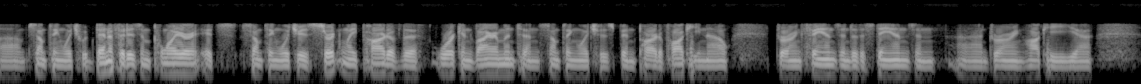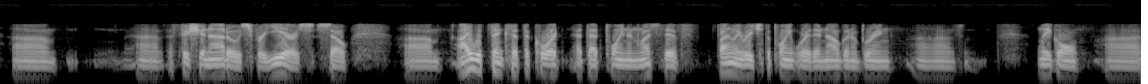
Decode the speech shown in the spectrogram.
um, something which would benefit his employer. It's something which is certainly part of the work environment and something which has been part of hockey now, drawing fans into the stands and uh, drawing hockey uh, uh, uh, aficionados for years. So. Um, I would think that the court at that point, unless they've finally reached the point where they're now going to bring uh, legal uh,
